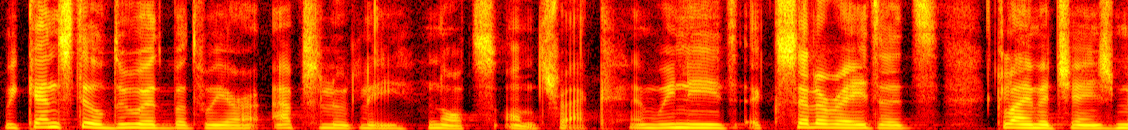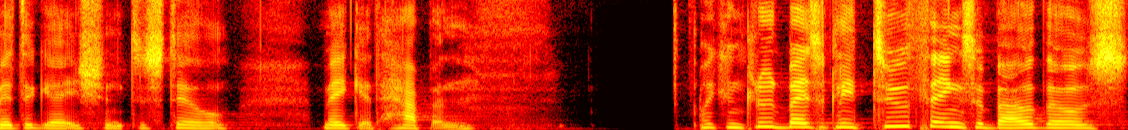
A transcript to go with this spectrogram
We can still do it, but we are absolutely not on track, and we need accelerated climate change mitigation to still make it happen we conclude basically two things about those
